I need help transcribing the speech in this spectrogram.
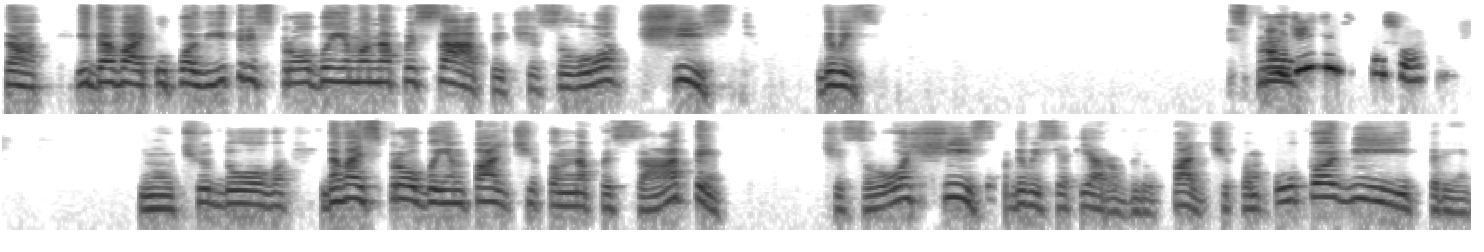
Так, і давай у повітрі спробуємо написати число 6. Дивись. А Спроб... Ну, чудово. Давай спробуємо пальчиком написати число 6. Подивись, як я роблю пальчиком у повітрі.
